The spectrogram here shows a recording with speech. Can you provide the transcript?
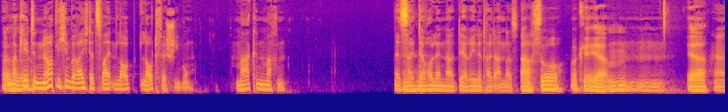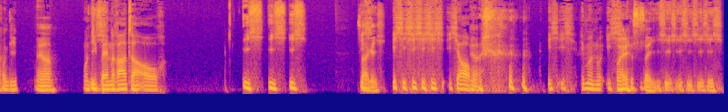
Äh, Aha. markiert den nördlichen Bereich der zweiten Laut Lautverschiebung. Marken machen. Das ist halt der Holländer, der redet halt anders. Ach so, okay, ja. Mhm. Mhm. Ja. Ja. Und die, ja. Und die Benrather auch. Ich, ich, ich, sage ich. Ich, ich, ich, ich, ich, ich auch. Ja. Ich, ich, immer nur ich. Woher ist es eigentlich? Ich, ich, ich, ich, ich.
